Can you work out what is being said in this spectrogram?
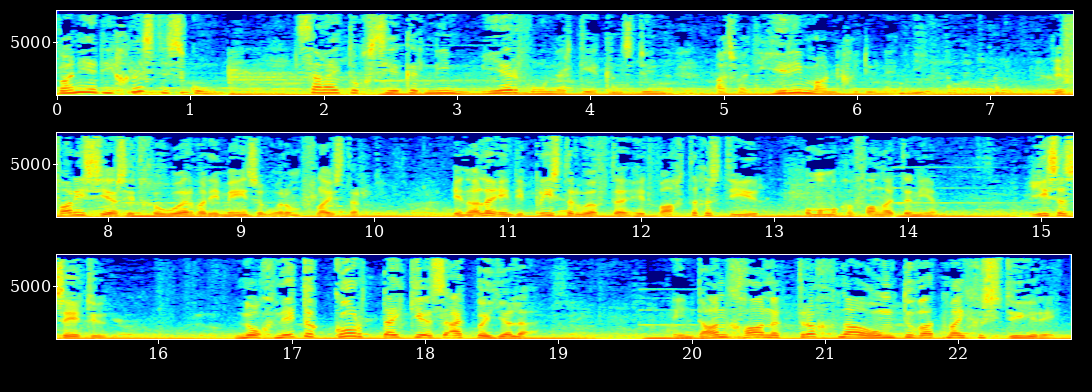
Wanneer die Christus kom, sal hy tog seker nie meer wondertekens doen as wat hierdie man gedoen het nie. Die Fariseërs het gehoor wat die mense oor hom fluister en hulle en die priesterhoofde het wagte gestuur om hom gevange te neem. Jesus sê toe: Nog net 'n kort tydjie is ek by julle. En dan gaan ek terug na hom toe wat my gestuur het.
